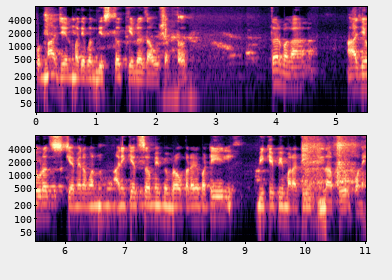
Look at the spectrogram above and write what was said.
पुन्हा जेलमध्ये बंदिस्त केलं जाऊ शकतं. तर बघा आज एवढंच कॅमेरामन आणि सह मी भीमराव कडाळे पाटील बीकेपी मराठी इंदापूर पुणे.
